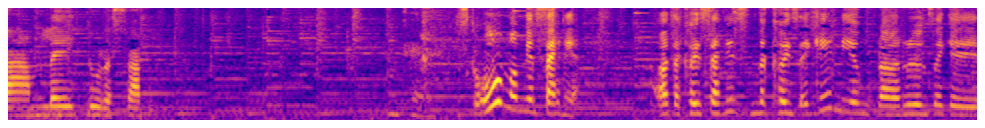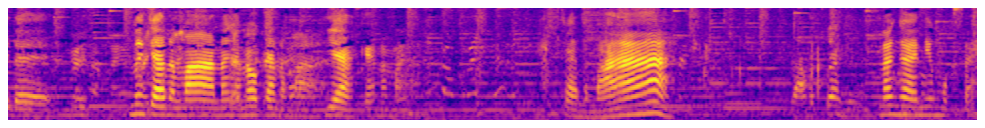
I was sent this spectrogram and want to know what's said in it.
តាមលេខទូរស័ព្ទអូខេស្គាល់អូមកមានសេះនេះអត់តែឃើញសេះនេះនឹកឃើញស្អីគេនាងដល់រឿងស្អីគេដែលនឹងកាណាម៉ាហ្នឹងអានោះកាណាម៉ាយ៉ាកាណាម៉ាកាណាម៉ា cả một tay nhưng ហ្នឹងហើយនាងមកសេះ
